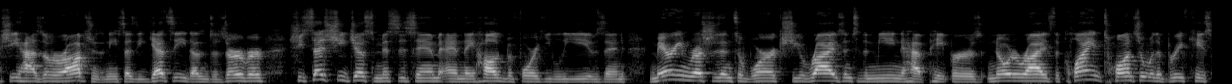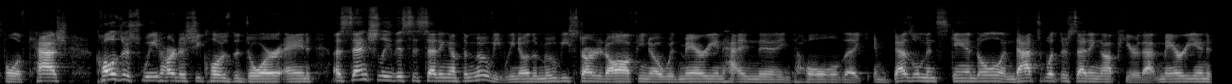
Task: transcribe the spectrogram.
she has other options and he says he gets it he doesn't deserve her. She says she just misses him and they hug before he leaves and marion rushes into work. She arrives into the meeting to have papers notarized. The client taunts her with a briefcase full of cash calls her sweetheart as she closed the door, and essentially this is setting up the movie. We know the movie started off, you know, with Marion having the whole like embezzlement scandal, and that's what they're setting up here. That Marion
